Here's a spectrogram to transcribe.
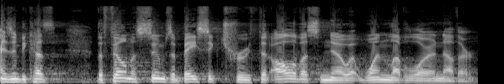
isn't because the film assumes a basic truth that all of us know at one level or another.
